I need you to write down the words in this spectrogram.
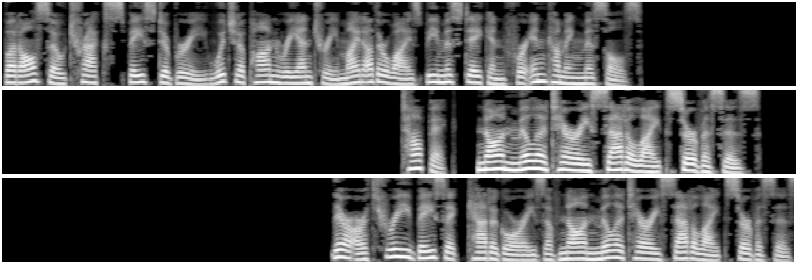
but also tracks space debris which upon re-entry might otherwise be mistaken for incoming missiles. Non-military satellite services There are three basic categories of non-military satellite services.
